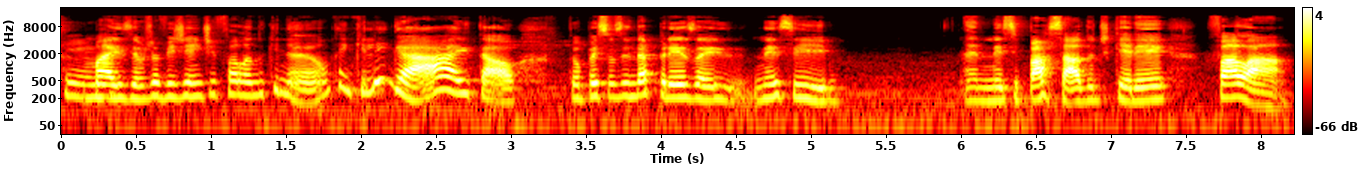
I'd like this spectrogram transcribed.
Sim. Mas eu já vi gente falando que não, tem que ligar e tal. Então, pessoas ainda presas aí nesse, eh, nesse passado de querer falar.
